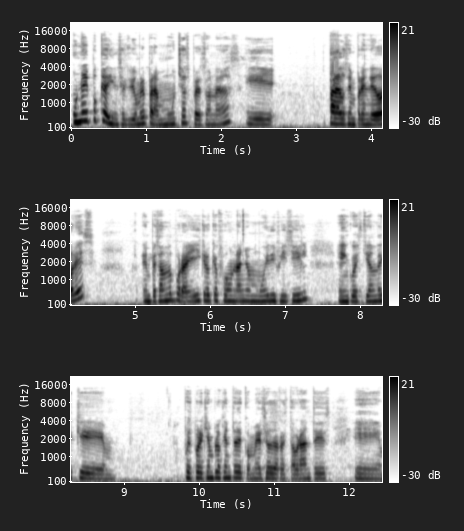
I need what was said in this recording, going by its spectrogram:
una época de incertidumbre para muchas personas, eh, para los emprendedores. Empezando por ahí, creo que fue un año muy difícil en cuestión de que, pues por ejemplo, gente de comercio, de restaurantes, eh,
